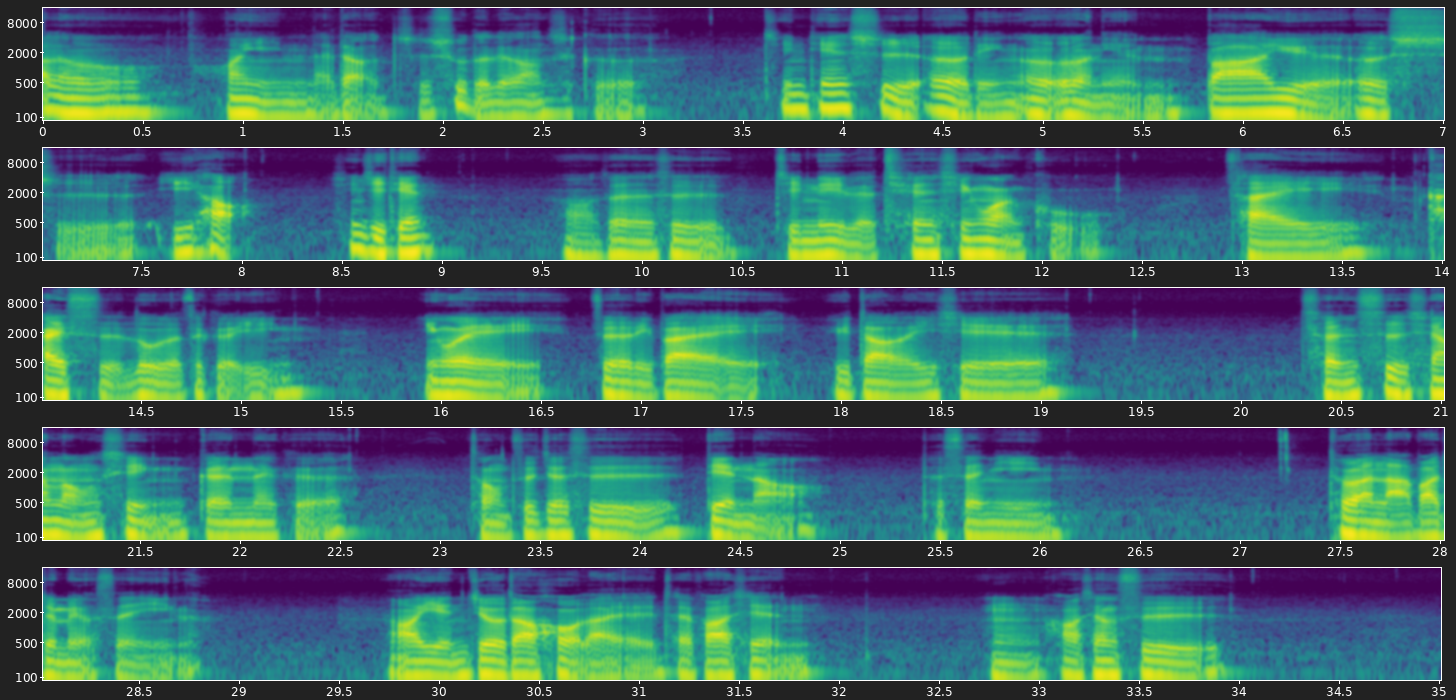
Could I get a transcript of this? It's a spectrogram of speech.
Hello，欢迎来到植树的流浪之歌。今天是二零二二年八月二十一号，星期天。哦，真的是经历了千辛万苦才开始录了这个音，因为这礼拜遇到了一些城市相容性跟那个，总之就是电脑的声音，突然喇叭就没有声音了。然后研究到后来才发现，嗯，好像是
